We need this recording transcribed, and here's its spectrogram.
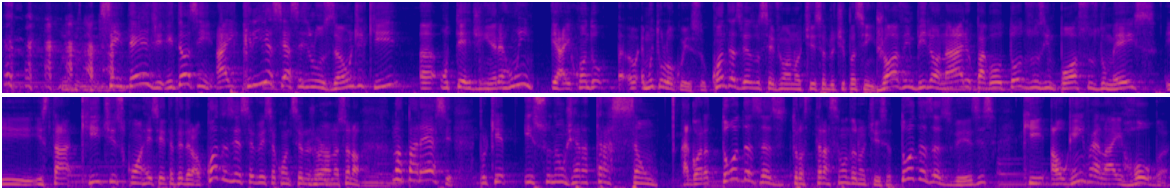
Você entende? Então, assim, aí cria-se essa ilusão de que uh, o ter dinheiro é ruim. E aí, quando. É muito louco isso. Quantas vezes você viu uma notícia do tipo assim: jovem bilionário pagou todos os impostos do mês e está kits com a Receita Federal? Quantas vezes você viu isso acontecer no Jornal Nacional? Não aparece, porque isso não gera tração. Agora, todas as. tração da notícia, todas as vezes que alguém vai lá e rouba,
